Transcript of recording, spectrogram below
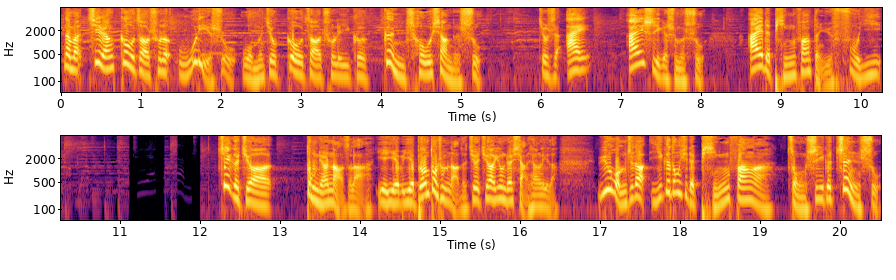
那么，既然构造出了无理数，我们就构造出了一个更抽象的数，就是 i。i 是一个什么数？i 的平方等于负一。这个就要动点脑子了，也也也不用动什么脑子，就就要用点想象力了。因为我们知道，一个东西的平方啊，总是一个正数，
